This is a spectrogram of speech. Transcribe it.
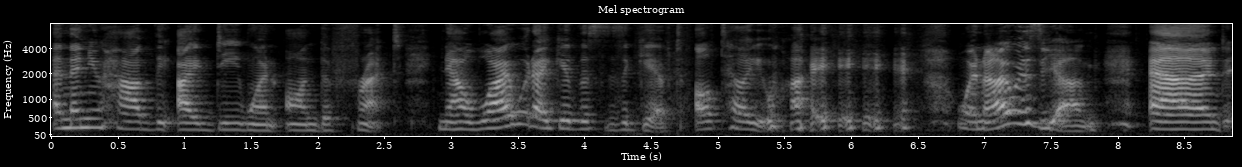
and then you have the id one on the front. Now why would i give this as a gift? I'll tell you why. When i was young and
